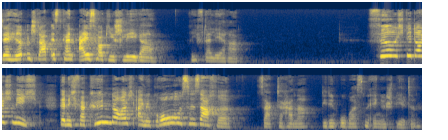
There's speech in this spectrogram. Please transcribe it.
der Hirtenstab ist kein Eishockeyschläger, rief der Lehrer. Fürchtet euch nicht, denn ich verkünde euch eine große Sache, sagte Hanna, die den obersten Engel spielte.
